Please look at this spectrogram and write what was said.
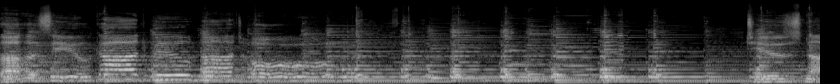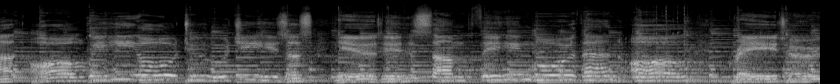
a zeal God will not own. Tis not all we owe to Jesus, it is something more than all. Greater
